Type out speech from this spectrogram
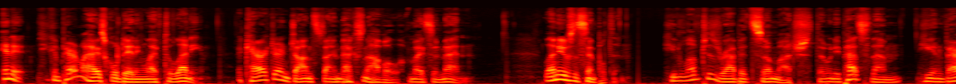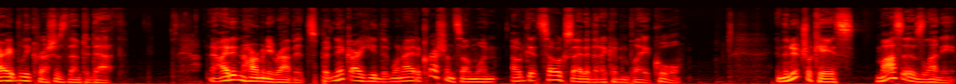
In it, he compared my high school dating life to Lenny, a character in John Steinbeck's novel Of Mice and Men. Lenny was a simpleton. He loved his rabbits so much that when he pets them, he invariably crushes them to death. Now, I didn't harm any rabbits, but Nick argued that when I had a crush on someone, I would get so excited that I couldn't play it cool. In the neutral case, Masa is Lenny,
